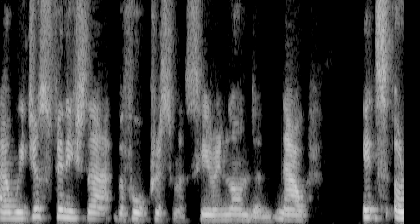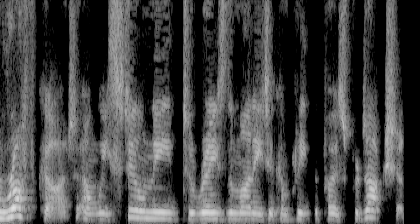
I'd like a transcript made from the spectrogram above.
And we just finished that before Christmas here in London. Now, it's a rough cut and we still need to raise the money to complete the post production.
